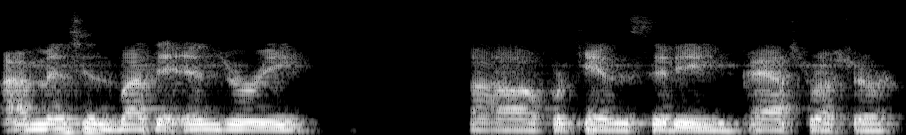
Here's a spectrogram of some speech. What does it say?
I mentioned about the injury uh, for Kansas City pass rusher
